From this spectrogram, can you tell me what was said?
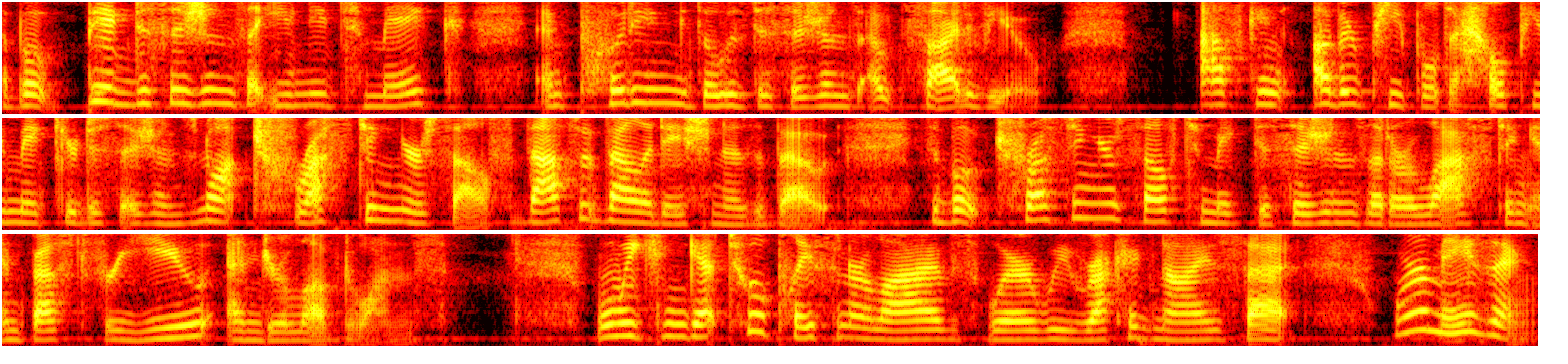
about big decisions that you need to make and putting those decisions outside of you asking other people to help you make your decisions, not trusting yourself. That's what validation is about. It's about trusting yourself to make decisions that are lasting and best for you and your loved ones. When we can get to a place in our lives where we recognize that we're amazing,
